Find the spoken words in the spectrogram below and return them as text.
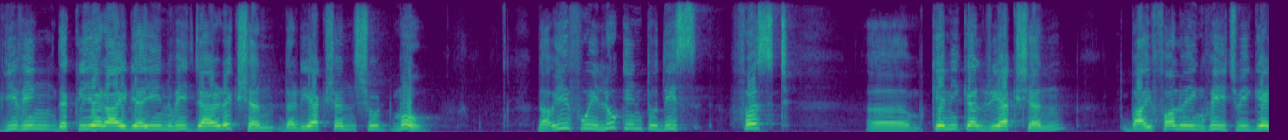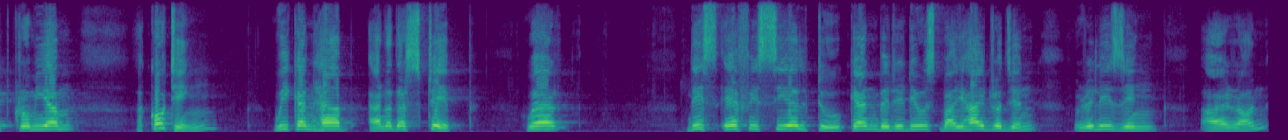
giving the clear idea in which direction the reaction should move. Now, if we look into this first uh, chemical reaction by following which we get chromium coating we can have another step where this FeCl2 can be reduced by hydrogen releasing iron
